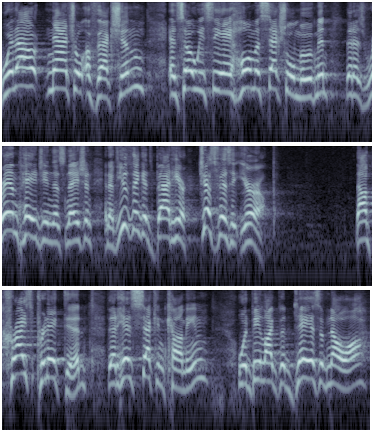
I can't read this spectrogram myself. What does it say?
Without natural affection, and so we see a homosexual movement that is rampaging this nation. And if you think it's bad here, just visit Europe. Now, Christ predicted that his second coming would be like the days of Noah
